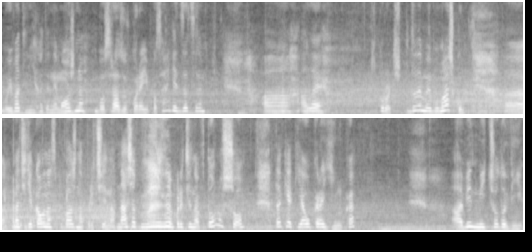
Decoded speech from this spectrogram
Воювати їхати не можна, бо одразу в Кореї посадять за це. А, але Коротше, подали мою бумажку. А, значить, яка у нас поважна причина? Наша поважна причина в тому, що так як я українка, а він мій чоловік.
